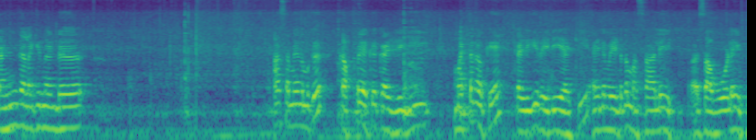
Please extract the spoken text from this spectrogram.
കഞ്ഞി തിളയ്ക്കുന്നുണ്ട്. ആ സമയം നമുക്ക് കപ്പയൊക്കെ കഴുകി മട്ടനൊക്കെ കഴുകി റെഡിയാക്കി അതിന് വേണ്ടുന്ന മസാലയും സവോളയും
